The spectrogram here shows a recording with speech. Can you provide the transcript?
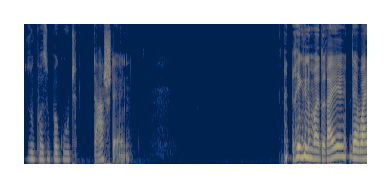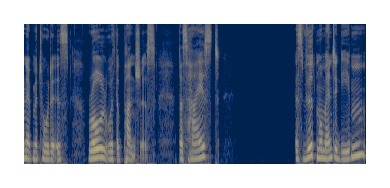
super, super gut darstellen. Regel Nummer drei der YNAB-Methode ist Roll with the Punches. Das heißt, es wird Momente geben,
